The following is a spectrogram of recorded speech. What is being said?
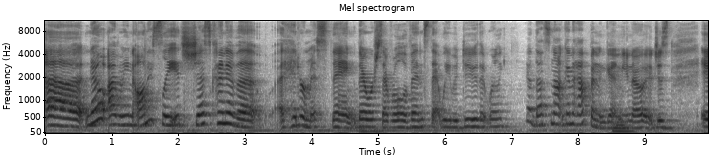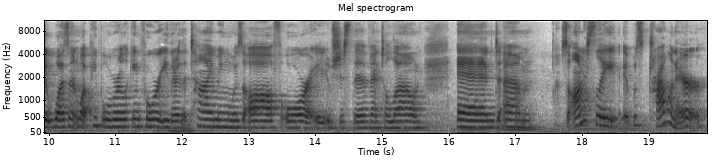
uh, no, I mean honestly, it's just kind of a, a hit or miss thing. There were several events that we would do that were like, yeah, that's not going to happen again. Mm. You know, it just it wasn't what people were looking for. Either the timing was off, or it was just the event alone, and. Um, so honestly, it was trial and error,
